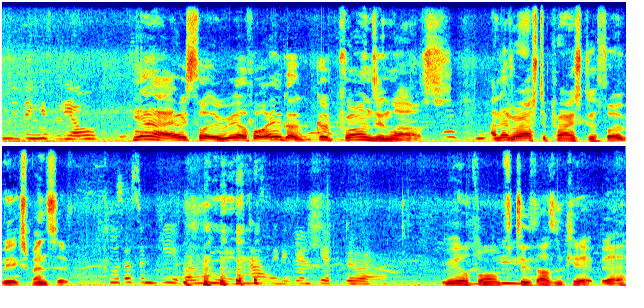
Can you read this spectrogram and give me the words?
You think it's real Yeah, I always thought they were real. I thought they've got good prawns in Laos. I never asked the price because I thought it'd be expensive. 2000 give only how I can get the Real phone for 2,000 kip, yeah.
